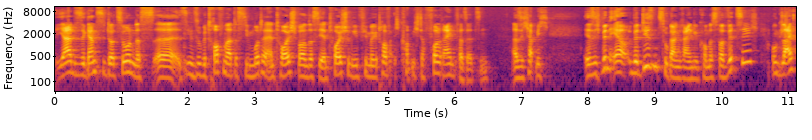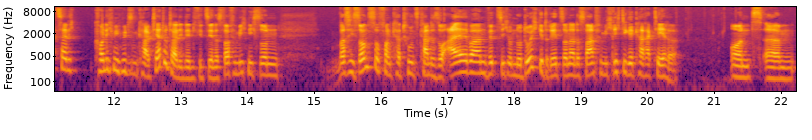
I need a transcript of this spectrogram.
Ja, diese ganze Situation, dass äh, es ihn so getroffen hat, dass die Mutter enttäuscht war und dass die Enttäuschung ihn viel mehr getroffen hat, ich konnte mich da voll reinversetzen. Also ich habe mich, also ich bin eher über diesen Zugang reingekommen. Es war witzig und gleichzeitig konnte ich mich mit diesem Charakter total identifizieren. Das war für mich nicht so ein, was ich sonst so von Cartoons kannte, so albern, witzig und nur durchgedreht, sondern das waren für mich richtige Charaktere. Und ähm,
